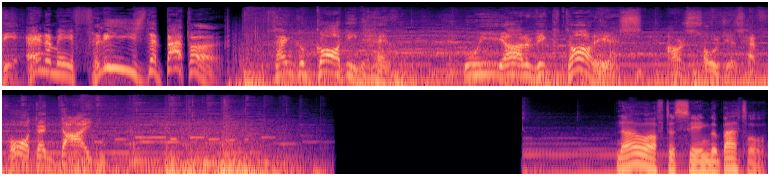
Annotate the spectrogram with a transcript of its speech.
The enemy flees the battle! Thank God in heaven. We are victorious. Our soldiers have fought and died. Now after seeing the battle,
